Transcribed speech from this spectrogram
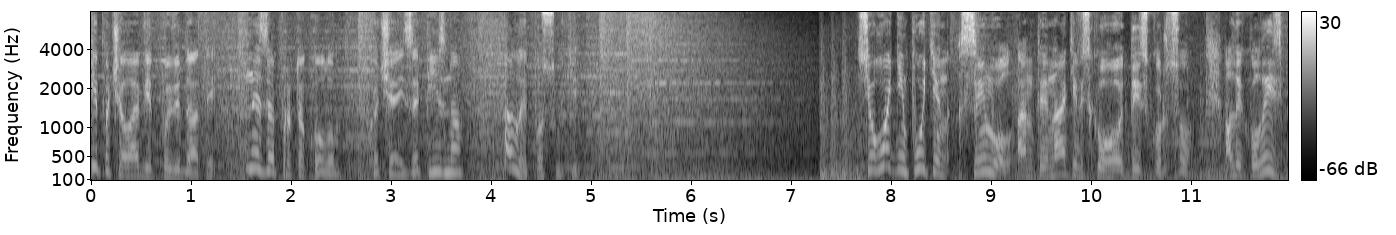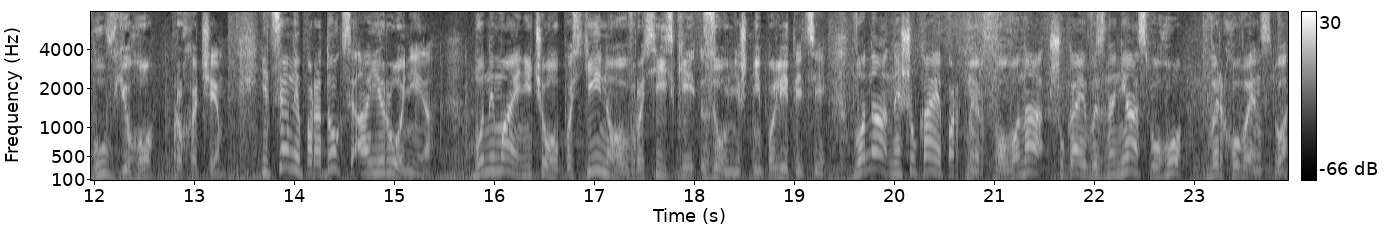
і почала відповідати не за протоколом, хоча й запізно, але по суті. Сьогодні Путін символ антинатівського дискурсу, але колись був його прохачем. І це не парадокс, а іронія. Бо немає нічого постійного в російській зовнішній політиці. Вона не шукає партнерства, вона шукає визнання свого верховенства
